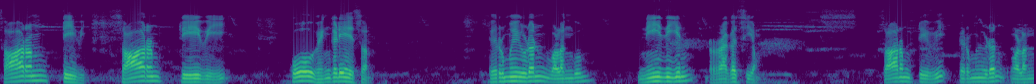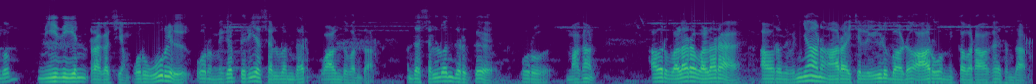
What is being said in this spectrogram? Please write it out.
சாரம் டிவி. சாரம் டிவி கோ வெங்கடேசன். பெருமையுடன் வழங்கும் நீதியின் ரகசியம். சாரம் டிவி பெருமையுடன் வழங்கும் நீதியின் ரகசியம். ஒரு ஊரில் ஒரு மிகப்பெரிய செல்வந்தர் வாழ்ந்து வந்தார். அந்த செல்வந்தருக்கு ஒரு மகன். அவர் வளர வளர அவரது விஞ்ஞான ஆராய்ச்சியில் ஈடுபாடு ஆர்வம் மிக்கவராக இருந்தார்.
